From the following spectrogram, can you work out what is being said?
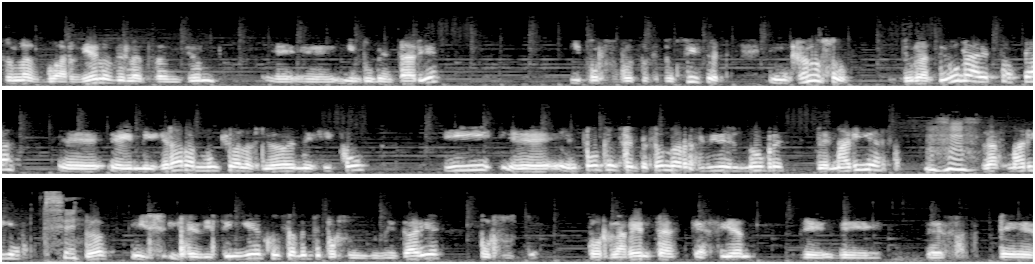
son las guardianas de la tradición eh, eh, indumentaria y por supuesto que subsisten. Incluso durante una época emigraban mucho a la Ciudad de México y entonces empezaron a recibir el nombre de Marías, las Marías, y, y, se distinguían justamente por su indumentaria, por sus por la venta que hacían de, de, de,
